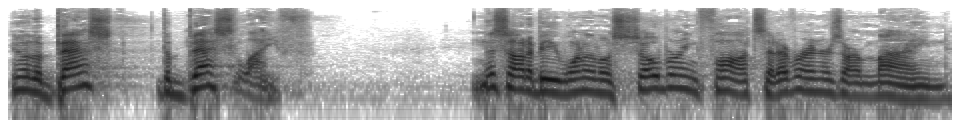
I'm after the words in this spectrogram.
You know, the best, the best life, and this ought to be one of the most sobering thoughts that ever enters our mind,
